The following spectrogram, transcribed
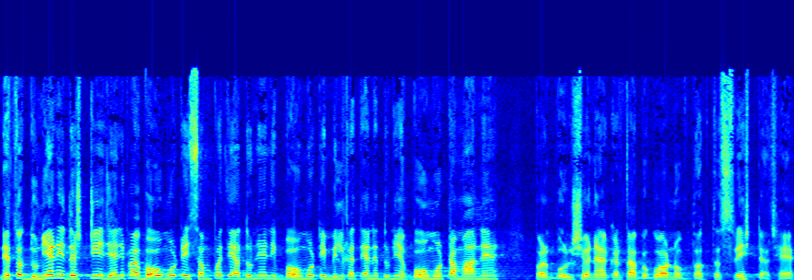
ને તો દુનિયાની દ્રષ્ટિએ જેની પાસે બહુ મોટી સંપત્તિ, આ દુનિયાની બહુ મોટી મિલકત, એને દુનિયા બહુ મોટા માને. પણ ભૂલશો ના કરતા ભગવાનનો ભક્ત શ્રેષ્ઠ છે.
